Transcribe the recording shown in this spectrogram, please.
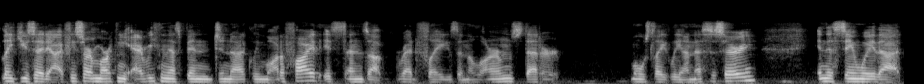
like you said, yeah, if you start marking everything that's been genetically modified, it sends up red flags and alarms that are most likely unnecessary. In the same way that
